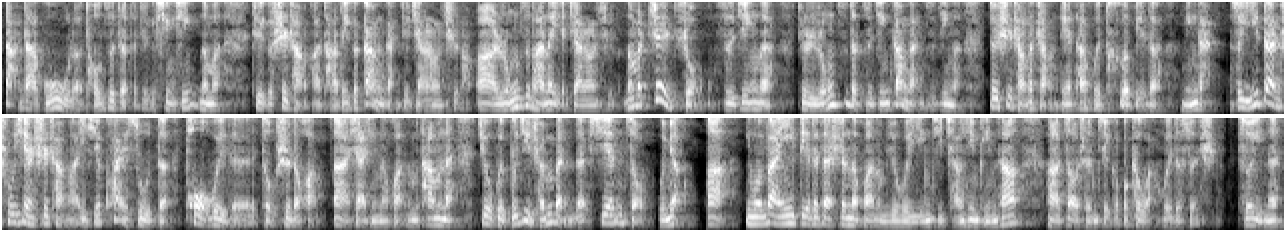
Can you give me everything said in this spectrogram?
大大鼓舞了投资者的这个信心，那么这个市场啊，它的一个杠杆就加上去了啊，融资盘呢也加上去了，那么这种资金呢，就是融。融资的资金、杠杆资金啊，对市场的涨跌它会特别的敏感，所以一旦出现市场啊一些快速的破位的走势的话啊下行的话，那么他们呢就会不计成本的先走为妙啊，因为万一跌得再深的话，那么就会引起强行平仓啊，造成这个不可挽回的损失。所以呢，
